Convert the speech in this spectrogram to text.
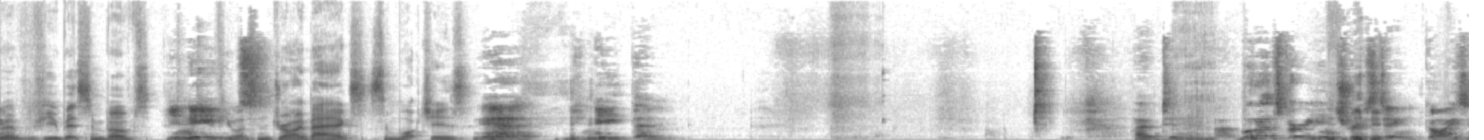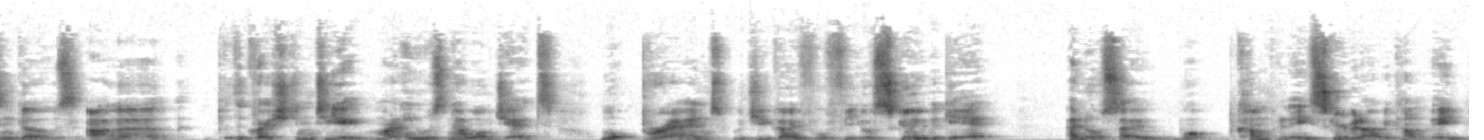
do have a few bits and bobs. you need If you want some dry bags, some watches. yeah, you need them. Oh dear. Well, that's very interesting, guys and girls. I'll uh, put the question to you. Money was no object. What brand would you go for for your scuba gear? And also, what company, scuba diving company,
